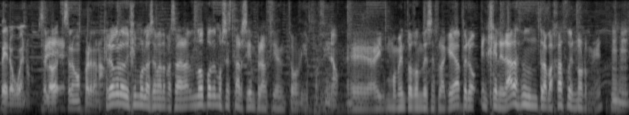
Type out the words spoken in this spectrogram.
pero bueno, se lo, Eh, se lo hemos perdonado. Creo que lo dijimos la semana pasada, no podemos estar siempre al 110%. No. Eh, hay momentos donde se flaquea, pero en general hace un trabajazo enorme. Ujú.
